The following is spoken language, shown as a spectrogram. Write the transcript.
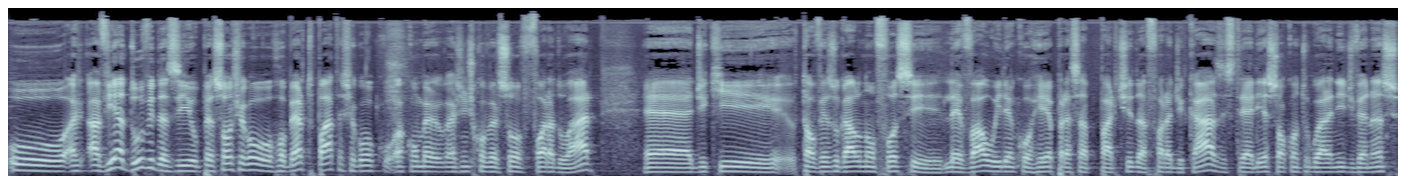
O, a- havia dúvidas e o pessoal chegou, o Roberto Pata chegou, a, conver- a gente conversou fora do ar, é, de que talvez o Galo não fosse levar o William Corrêa para essa partida fora de casa, estrearia só contra o Guarani de Venâncio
